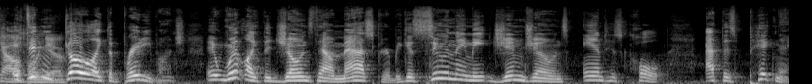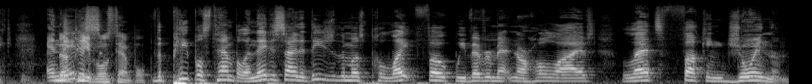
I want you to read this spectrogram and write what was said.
It didn't go like the Brady Bunch. It went like the Jonestown Massacre because soon they meet Jim Jones and his cult at this picnic, and The they dec- People's Temple. the People's Temple, and they decide that these are the most polite folk we've ever met in our whole lives. Let's fucking join them.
